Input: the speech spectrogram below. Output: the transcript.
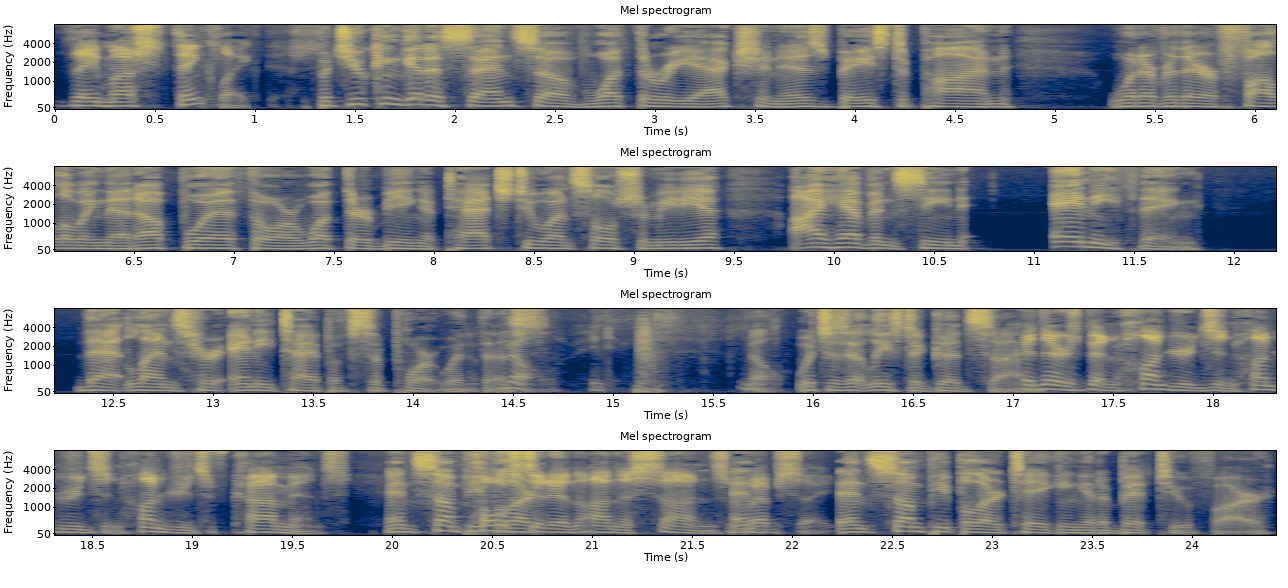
they must think like this. But you can get a sense of what the reaction is based upon whatever they're following that up with or what they're being attached to on social media. I haven't seen anything that lends her any type of support with this. No, no. Which is at least a good sign. And there's been hundreds and hundreds and hundreds of comments And some people posted are, in, on the Sun's and, website. And some people are taking it a bit too far.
